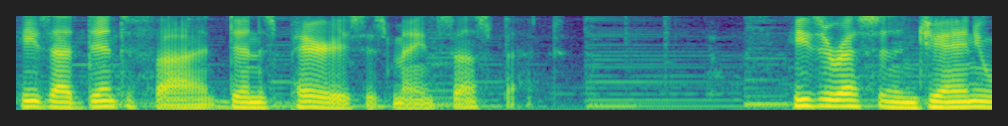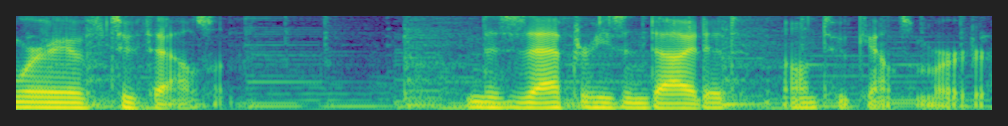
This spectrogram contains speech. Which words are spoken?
he's identified Dennis Perry as his main suspect. He's arrested in January of 2000. And this is after he's indicted on two counts of murder.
